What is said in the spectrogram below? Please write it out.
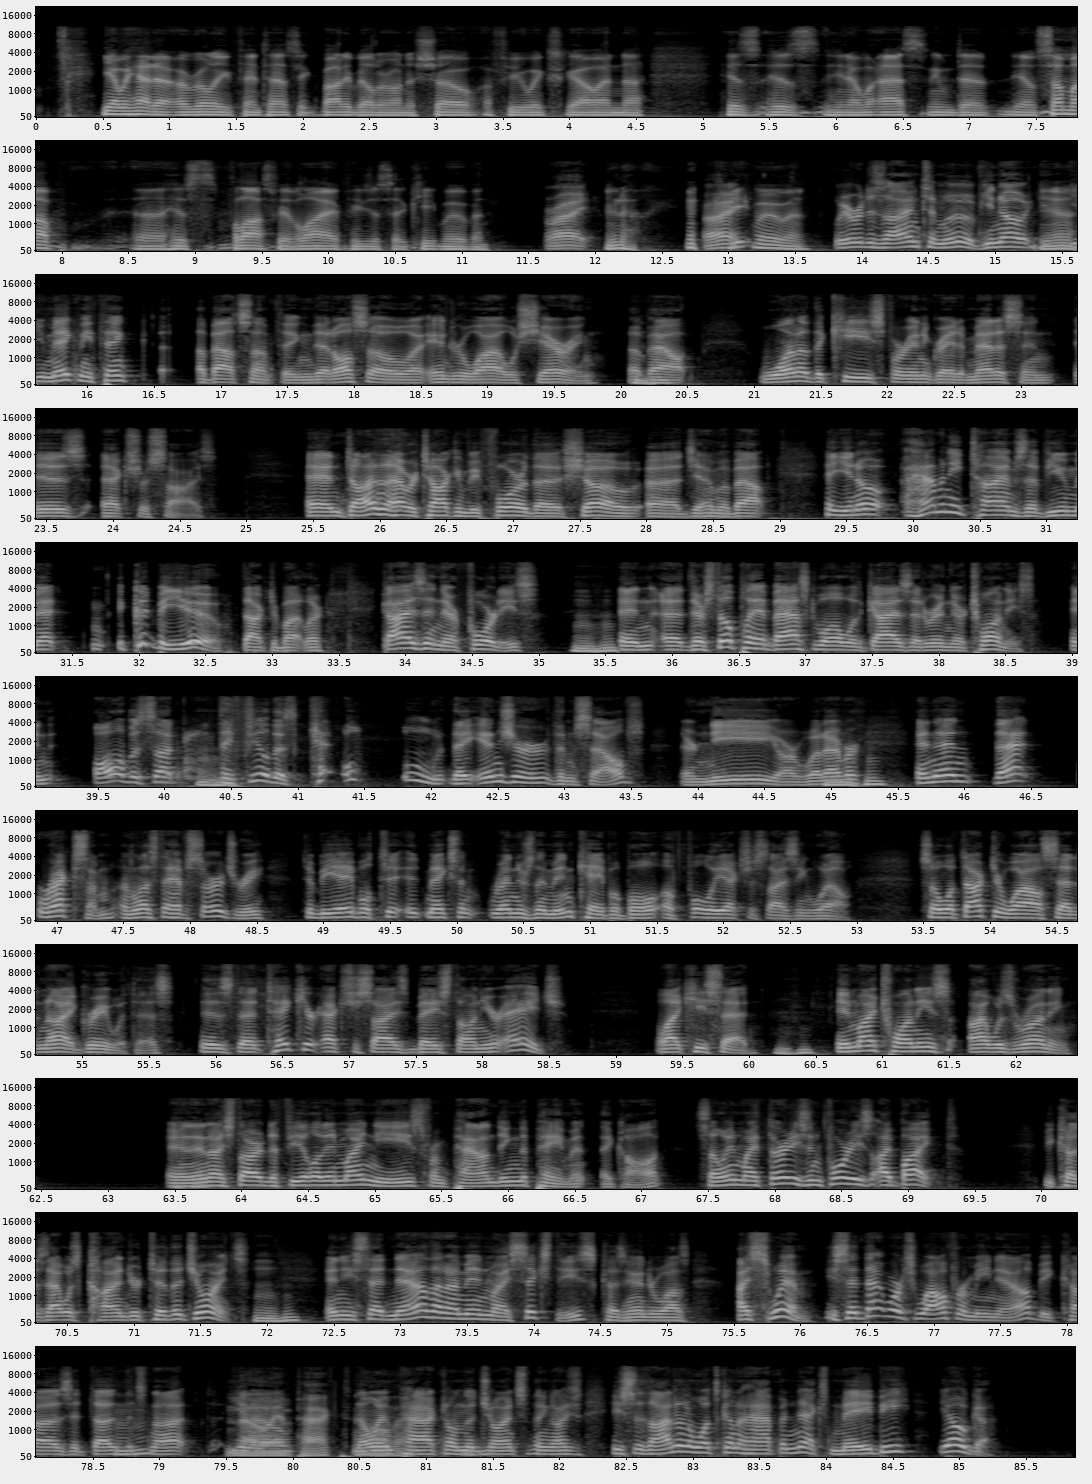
Yeah, we had a, a, really fantastic bodybuilder on the show a few weeks ago, and uh, his his you know when I asked him to you know sum up uh, his philosophy of life, he just said, "Keep moving." Right. You know, Right. keep moving. We were designed to move. You know, Yeah. you make me think about something that also uh, Andrew Weil was sharing about one of the keys for integrative medicine is exercise. And Don and I were talking before the show, uh, Jim, about hey, you know, how many times have you met? It could be you, Doctor Butler, guys in their 40s, and uh, they're still playing basketball with guys that are in their 20s, and all of a sudden they feel this. Oh, ooh, they injure themselves, their knee or whatever, and then that wrecks them unless they have surgery to be able to. It makes them renders them incapable of fully exercising well. So what Dr. Weil said, and I agree with this, is that take your exercise based on your age. Like he said, mm-hmm. in my 20s, I was running. And then I started to feel it in my knees from pounding the pavement, they call it. So in my 30s and 40s, I biked because that was kinder to the joints. Mm-hmm. And he said, now that I'm in my 60s, because Andrew was, I swim. He said that works well for me now because it does. It's not you No know impact no all that. impact on the joints and things like. He says I don't know what's going to happen next. Maybe yoga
